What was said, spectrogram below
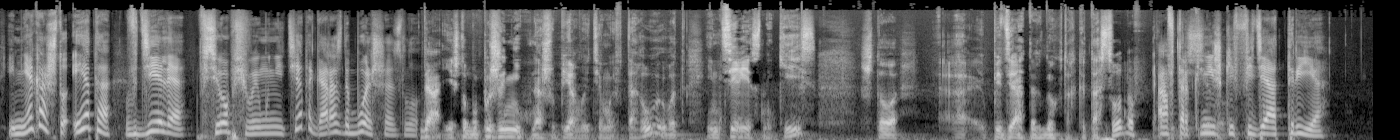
И мне кажется, что это в деле всеобщего иммунитета гораздо большее зло. Да, и чтобы поженить нашу первую тему и вторую, вот интересный кейс, что э, педиатр доктор Катасонов... Автор книжки «Федиатрия».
